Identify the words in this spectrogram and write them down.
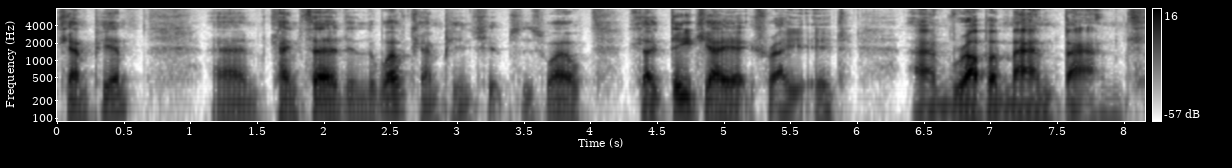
champion and came third in the World Championships as well. So DJ X Rated and um, Rubber Man Band.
